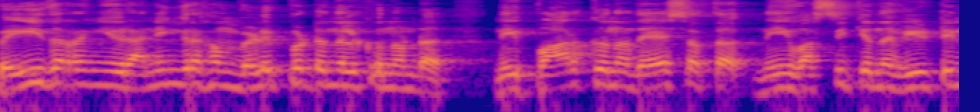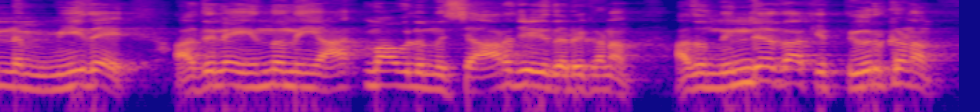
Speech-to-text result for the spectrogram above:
പെയ്തിറങ്ങിയ ഒരു അനുഗ്രഹം വെളിപ്പെട്ട് നിൽക്കുന്നുണ്ട്. നീ പാർക്കുന്ന ദേശത്ത് നീ വസിക്കുന്ന വീട്ടിന്റെ മീതെ അതിനെ ഇന്ന് നീ ആത്മാവിലൊന്ന് ചാർജ് ചെയ്തെടുക്കണം. അത് നിന്റേതാക്കി തീർക്കണം.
